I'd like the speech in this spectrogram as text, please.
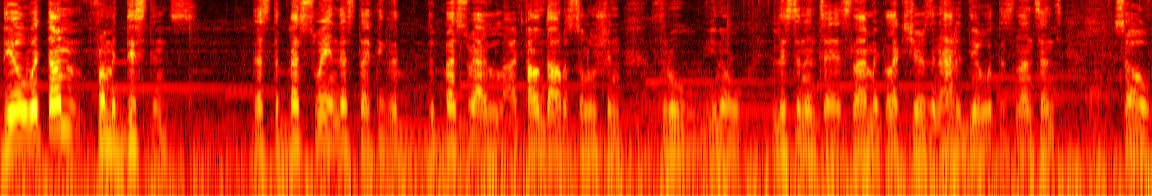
deal with them from a distance. That's the best way and that's i think the, the best way I, I found out a solution through you know listening to islamic lectures and how to deal with this nonsense. So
